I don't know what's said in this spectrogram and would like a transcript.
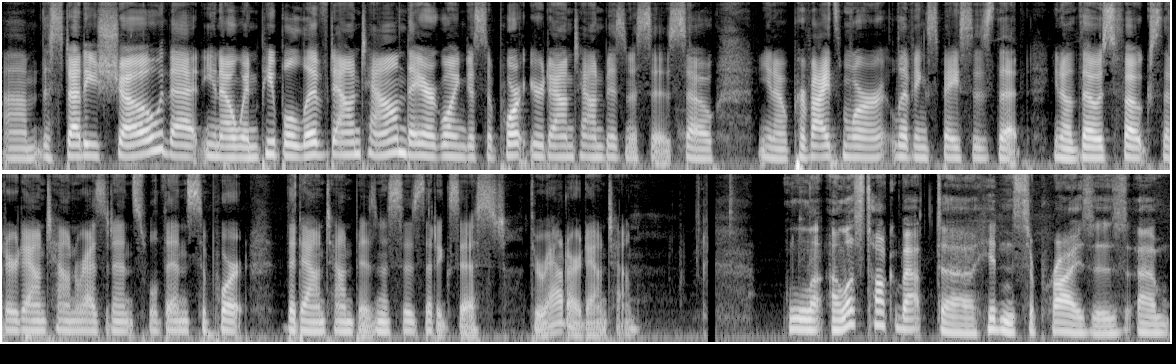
Um, the studies show that you know when people live downtown, they are going to support your downtown businesses. So you know provides more living spaces that you know those folks that are downtown residents will then support the downtown businesses that exist throughout our downtown. Uh, let's talk about uh, hidden surprises. Um,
